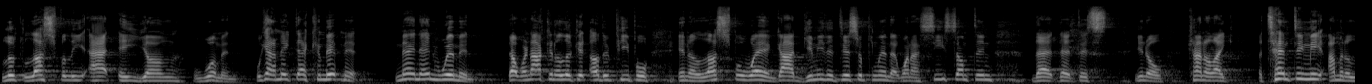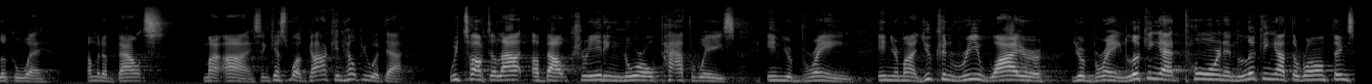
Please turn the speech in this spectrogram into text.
look lustfully at a young woman. We got to make that commitment, men and women, that we're not going to look at other people in a lustful way. And God, give me the discipline that when I see something that, that that's, you know, kind of like tempting me, I'm going to look away. I'm going to bounce my eyes. And guess what? God can help you with that. We talked a lot about creating neural pathways in your brain, in your mind. You can rewire your brain. Looking at porn and looking at the wrong things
